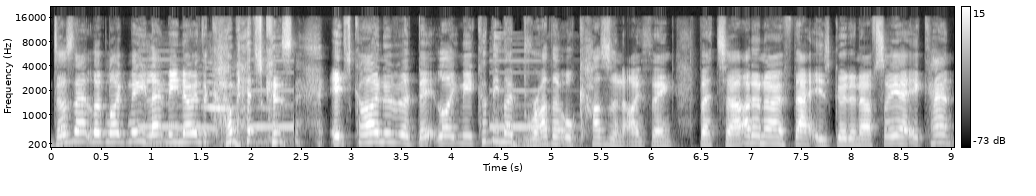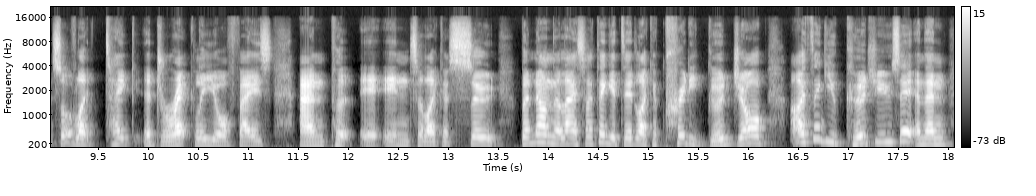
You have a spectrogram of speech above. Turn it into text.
Does that look like me? Let me know in the comments because it's kind of a bit like me. It could be my brother or cousin, I think, but uh, I don't know if that is good enough. So yeah, it can't sort of like take directly your face and put it into like a suit, but nonetheless, I think it did like a pretty good job. I think you could use it, and then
